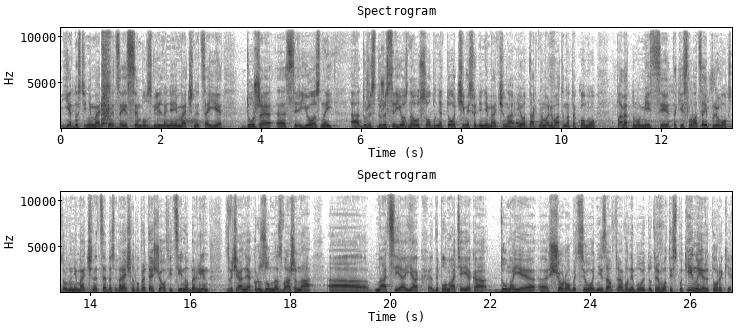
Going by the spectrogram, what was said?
єдності Німеччини, це є символ звільнення Німеччини, це є дуже е, серйозний, дуже, дуже серйозне уособлення того, чим є сьогодні Німеччина. І отак намалювати на такому пам'ятному місці такі слова, це і плювок в сторону Німеччини. Це безперечно, попри те, що офіційно Берлін, звичайно, як розумна, зважена е, нація, як дипломатія, яка думає, е, що робить сьогодні і завтра, вони будуть дотримуватись спокійної риторики.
